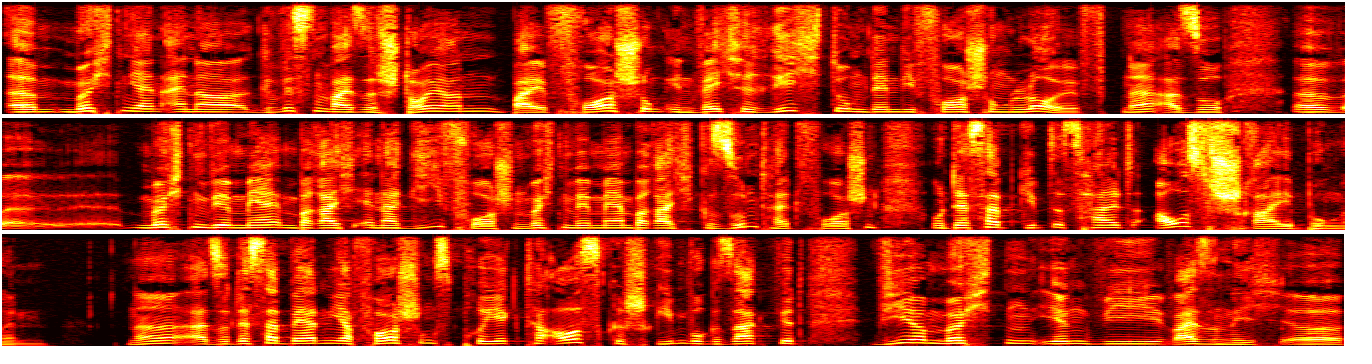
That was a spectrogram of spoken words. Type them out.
ähm, möchten ja in einer gewissen Weise steuern bei Forschung, in welche Richtung denn die Forschung läuft. Ne? Also äh, möchten wir mehr im Bereich Energie forschen, möchten wir mehr im Bereich Gesundheit forschen und deshalb gibt es halt Ausschreibungen. Ne? Also deshalb werden ja Forschungsprojekte ausgeschrieben, wo gesagt wird, wir möchten irgendwie, weiß ich nicht, äh,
